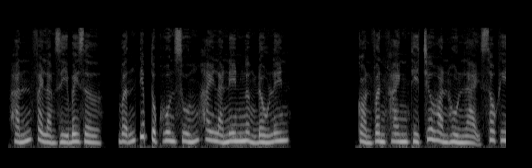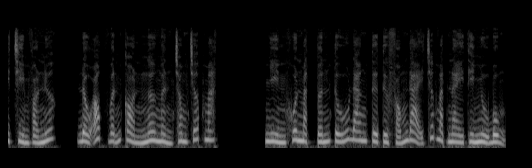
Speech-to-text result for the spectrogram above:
Hắn phải làm gì bây giờ? Vẫn tiếp tục hôn xuống hay là nên ngẩng đầu lên? Còn Vân Khanh thì chưa hoàn hồn lại sau khi chìm vào nước, đầu óc vẫn còn ngơ ngẩn trong chớp mắt. Nhìn khuôn mặt tuấn tú đang từ từ phóng đại trước mặt này thì nhủ bụng,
